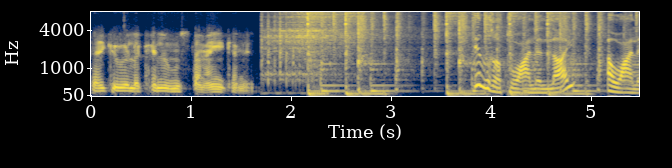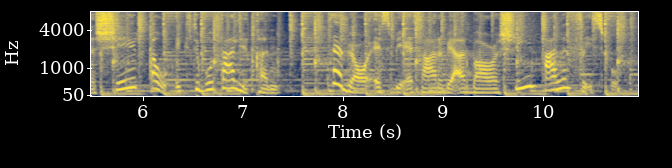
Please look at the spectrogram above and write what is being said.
thank you لكل المستمعين كمان. اضغطوا على ال like أو على ال share أو اكتبوا تعليقا. تابعوا إس بي إس عربي 24 على الفيسبوك.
